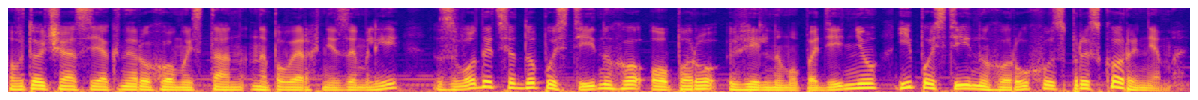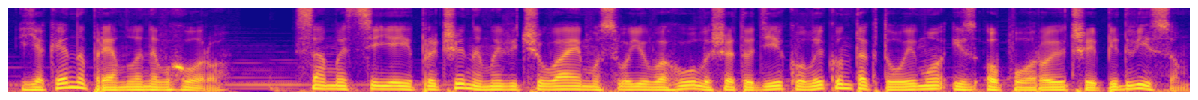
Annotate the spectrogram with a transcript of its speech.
в той час як нерухомий стан на поверхні землі зводиться до постійного опору вільному падінню і постійного руху з прискоренням, яке напрямлене вгору. Саме з цієї причини ми відчуваємо свою вагу лише тоді, коли контактуємо із опорою чи підвісом.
